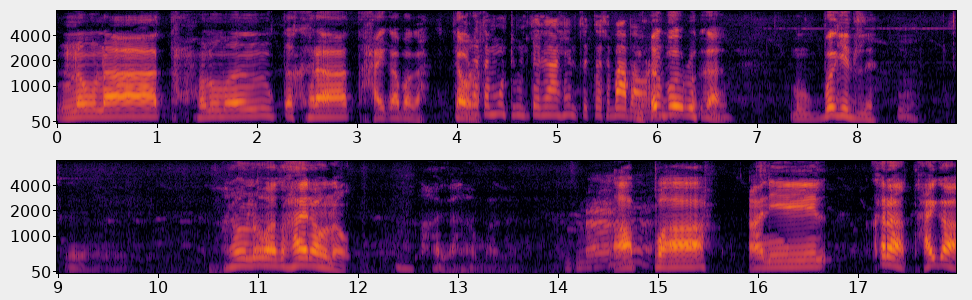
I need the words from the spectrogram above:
नवनाथ हनुमंत खरात हाय का बघा तेवढा. आता मोठी मोठी त्याला ह्यांचं कसं बाबावर बरोबर का? मग बघितलं. राव नावाचं हाय राव नाव. हाय का? बघा. आप्पा अनिल खरात हाय का?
